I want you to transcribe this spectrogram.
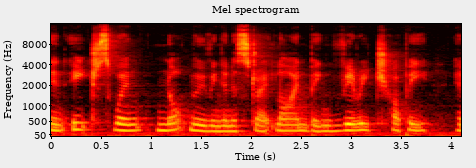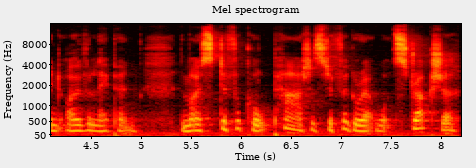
and each swing not moving in a straight line, being very choppy and overlapping. The most difficult part is to figure out what structure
